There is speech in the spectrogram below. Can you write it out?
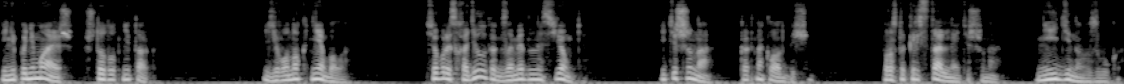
и не понимаешь, что тут не так. Его ног не было. Все происходило как в замедленной съемке. И тишина, как на кладбище. Просто кристальная тишина, ни единого звука.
